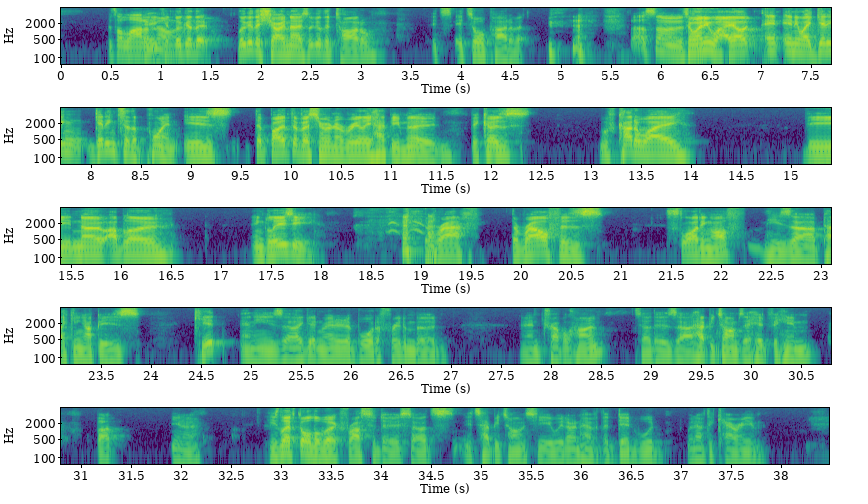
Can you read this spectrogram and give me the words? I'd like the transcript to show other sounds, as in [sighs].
It's a lot Yeah, of melon. look at the look at the show notes. Look at the title. It's it's all part of it. [laughs] Well, some of us. So anyway, I, an- anyway, getting getting to the point is that both of us are in a really happy mood because we've cut away the no hablo inglesi. The [laughs] Ralph, the Ralph is sliding off. He's uh, packing up his kit and he's uh, getting ready to board a Freedom Bird and travel home. So there's uh, happy times ahead for him, but you know he's left all the work for us to do. So it's it's happy times here. We don't have the dead wood. We don't have to carry him.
